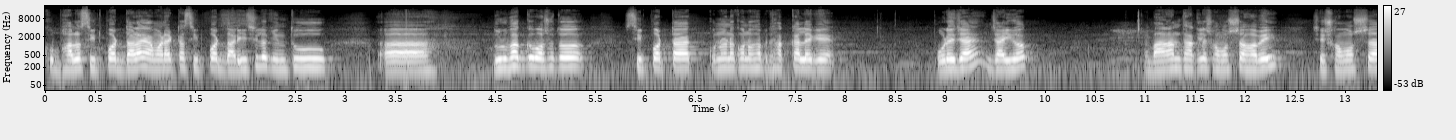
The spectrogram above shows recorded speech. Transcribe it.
খুব ভালো সিটপট দাঁড়ায়। আমার একটা সিট সিটপট দাঁড়িয়েছিল, কিন্তু দুর্ভাগ্যবশত সিটপটটা কোনো না কোনোভাবে ধাক্কা লেগে পড়ে যায়। যাই হোক, বাগান থাকলে সমস্যা হবেই। সেই সমস্যা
